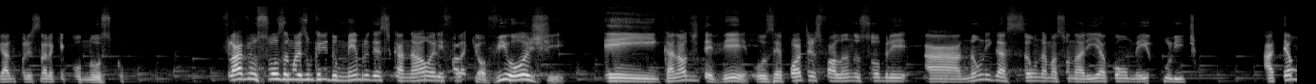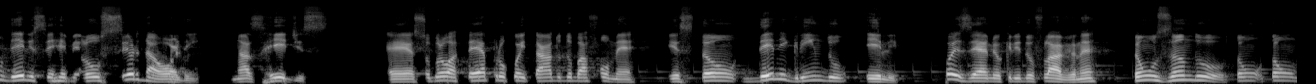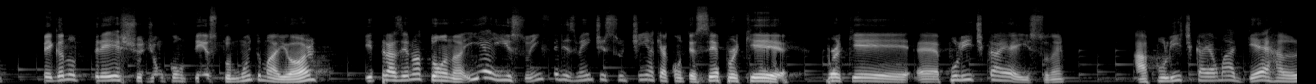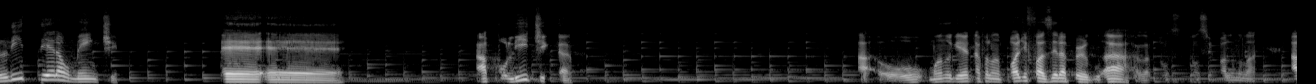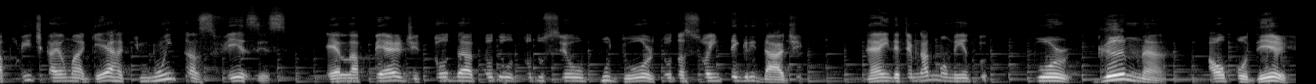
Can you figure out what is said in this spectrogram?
Obrigado por estar aqui conosco. Flávio Souza, mais um querido membro desse canal, ele fala aqui, ó, vi hoje em canal de TV os repórteres falando sobre a não ligação da maçonaria com o meio político. Até um deles se revelou ser da ordem nas redes. É, sobrou até para o coitado do Bafomé. Estão denigrindo ele. Pois é, meu querido Flávio, né? Estão usando, estão pegando trecho de um contexto muito maior e trazendo à tona. E é isso. Infelizmente, isso tinha que acontecer porque, porque é, política é isso, né? A política é uma guerra, literalmente. É, é, a política. A, o Mano Guerreiro tá falando, pode fazer a pergunta. Ah, estão se falando lá. A política é uma guerra que muitas vezes ela perde toda, todo, todo o seu pudor, toda a sua integridade. Né? Em determinado momento, por gana ao poder,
